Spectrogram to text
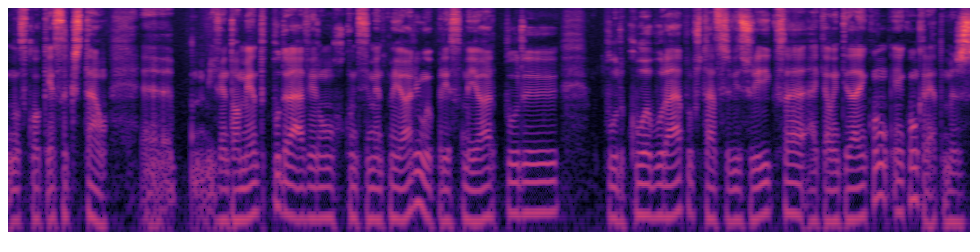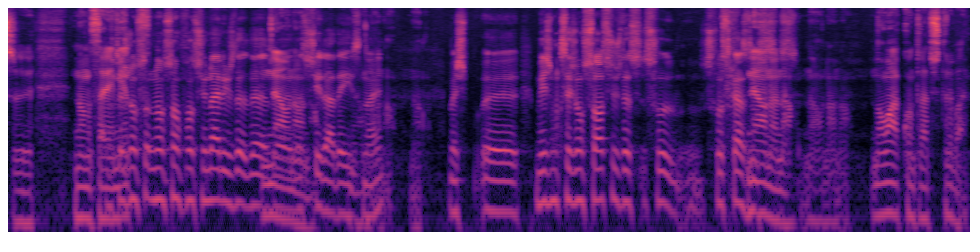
não se coloca essa questão. Uh, eventualmente poderá haver um reconhecimento maior e um apreço maior por, uh, por colaborar, por prestar serviços jurídicos à, àquela entidade em, em concreto, mas uh, não necessariamente. Vocês não são, não são funcionários da, da, não, da sociedade, é isso, não, não é? Não, não. Mas uh, mesmo que sejam sócios, da, se, for, se fosse caso não, disso. Não, não, não, não, não. Não há contratos de trabalho.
